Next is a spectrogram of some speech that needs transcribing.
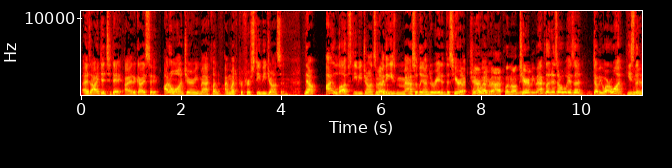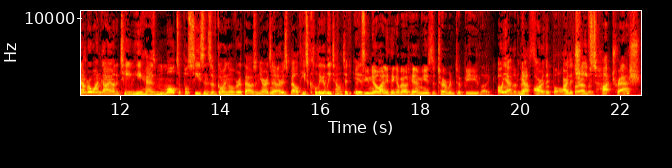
as I did today, I had a guy say, I don't want Jeremy Maclin. I much prefer Stevie Johnson." Now I love Stevie Johnson. Yeah. I think he's massively underrated this year. Yeah. Jeremy However, Maclin on the Jeremy. Maclin is a is a WR one. He's the is. number one guy on a team. He has multiple seasons of going over thousand yards Yeah. under his belt. He's clearly talented. if Is you know are- anything about him, he's determined to be like Oh yeah, one of the yeah. best Are the are the forever. Chiefs hot trash?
